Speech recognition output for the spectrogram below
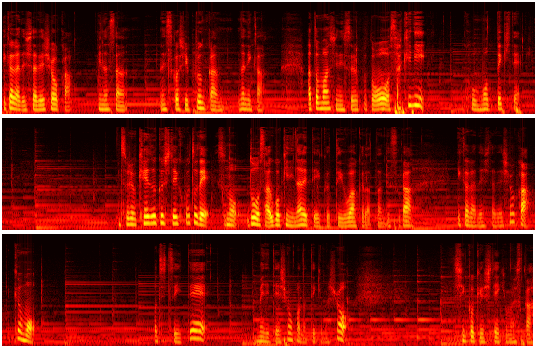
いかがでしたでしょうか？皆さん、ね、少し1分間何か後回しにすることを先にこう持ってきてそれを継続していくことでその動作動きに慣れていくっていうワークだったんですがいかがでしたでしょうか？今日も落ち着いてメディテーションを行っていきましょう。深呼吸していきますか。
